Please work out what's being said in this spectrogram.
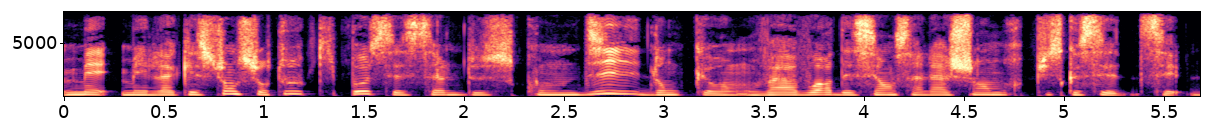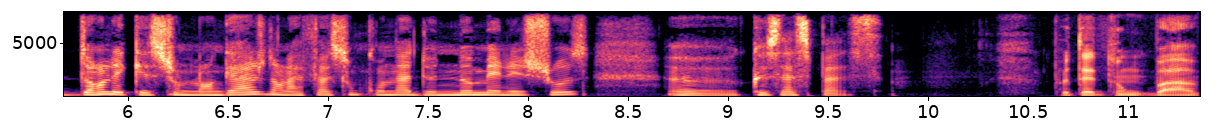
mais, mais la question surtout qui pose, c'est celle de ce qu'on dit. Donc, on va avoir des séances à la chambre, puisque c'est dans les questions de langage, dans la façon qu'on a de nommer les choses, euh, que ça se passe. Peut-être donc bah,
